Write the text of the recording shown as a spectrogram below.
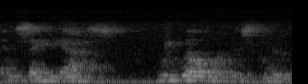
and say yes we will work this through.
